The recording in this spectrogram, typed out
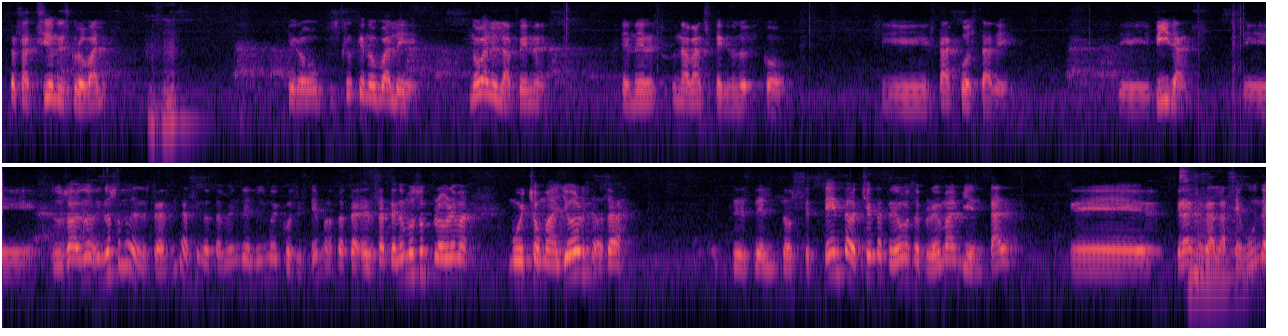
estas acciones globales pero pues creo que no vale no vale la pena tener un avance tecnológico si está a costa de, de vidas, no, solo de nuestras vidas, sino también del mismo ecosistema. O sea, tenemos un problema mucho mayor, o sea, desde los 70, 80 tenemos el problema ambiental. Eh, gracias a la segunda,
